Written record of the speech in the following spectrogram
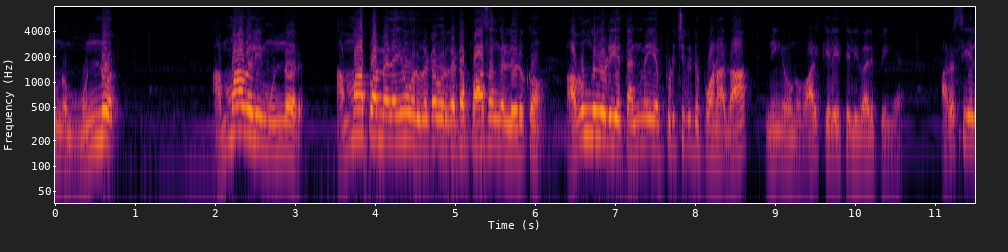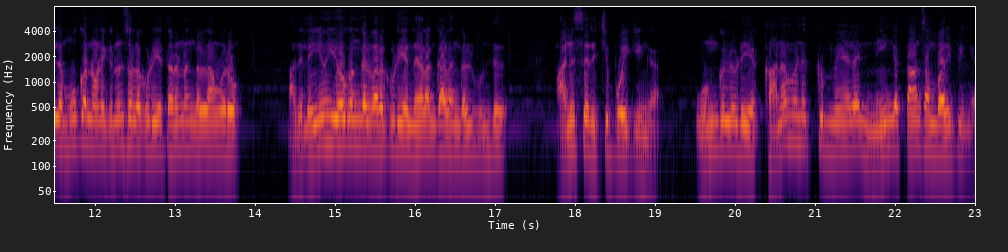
உங்கள் முன்னோர். அம்மா வழி முன்னோர். அம்மா அப்பா மேலேயும் ஒரு கட்ட ஒரு கட்ட பாசங்கள் இருக்கும். அவங்களுடைய தன்மையை பிடிச்சிக்கிட்டு போனாதான் நீங்கள் உங்கள் வாழ்க்கையிலே தெளிவா இருப்பீங்க. அரசியலில் மூக்க நுழைக்கணும்னு சொல்லக்கூடிய தருணங்கள்லாம் வரும். அதுலேயும் யோகங்கள் வரக்கூடிய நேரங்காலங்கள் உண்டு. அனுசரித்து போய்க்கிங்க. உங்களுடைய கணவனுக்கு மேலே நீங்கள் தான் சம்பாதிப்பீங்க.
